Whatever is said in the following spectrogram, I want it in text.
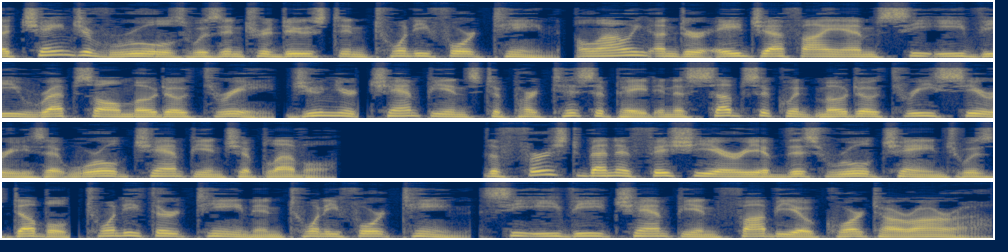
A change of rules was introduced in 2014, allowing under-age FIM-CEV Repsol Moto3 junior champions to participate in a subsequent Moto3 series at World Championship level. The first beneficiary of this rule change was double 2013 and 2014 CEV champion Fabio Quartararo.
